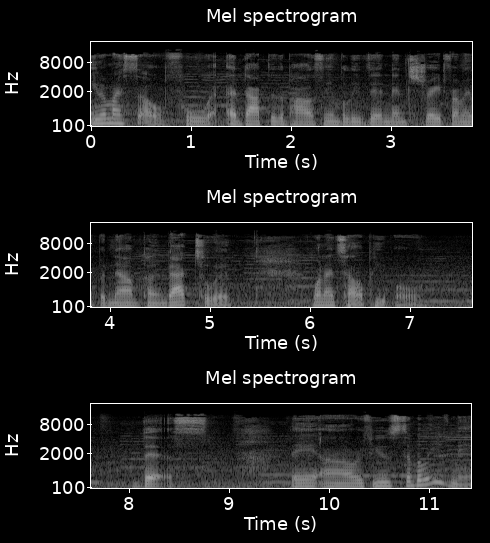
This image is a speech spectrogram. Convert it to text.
even myself who adopted the policy and believed it and then strayed from it, but now I'm coming back to it. When I tell people this, they uh, refuse to believe me.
